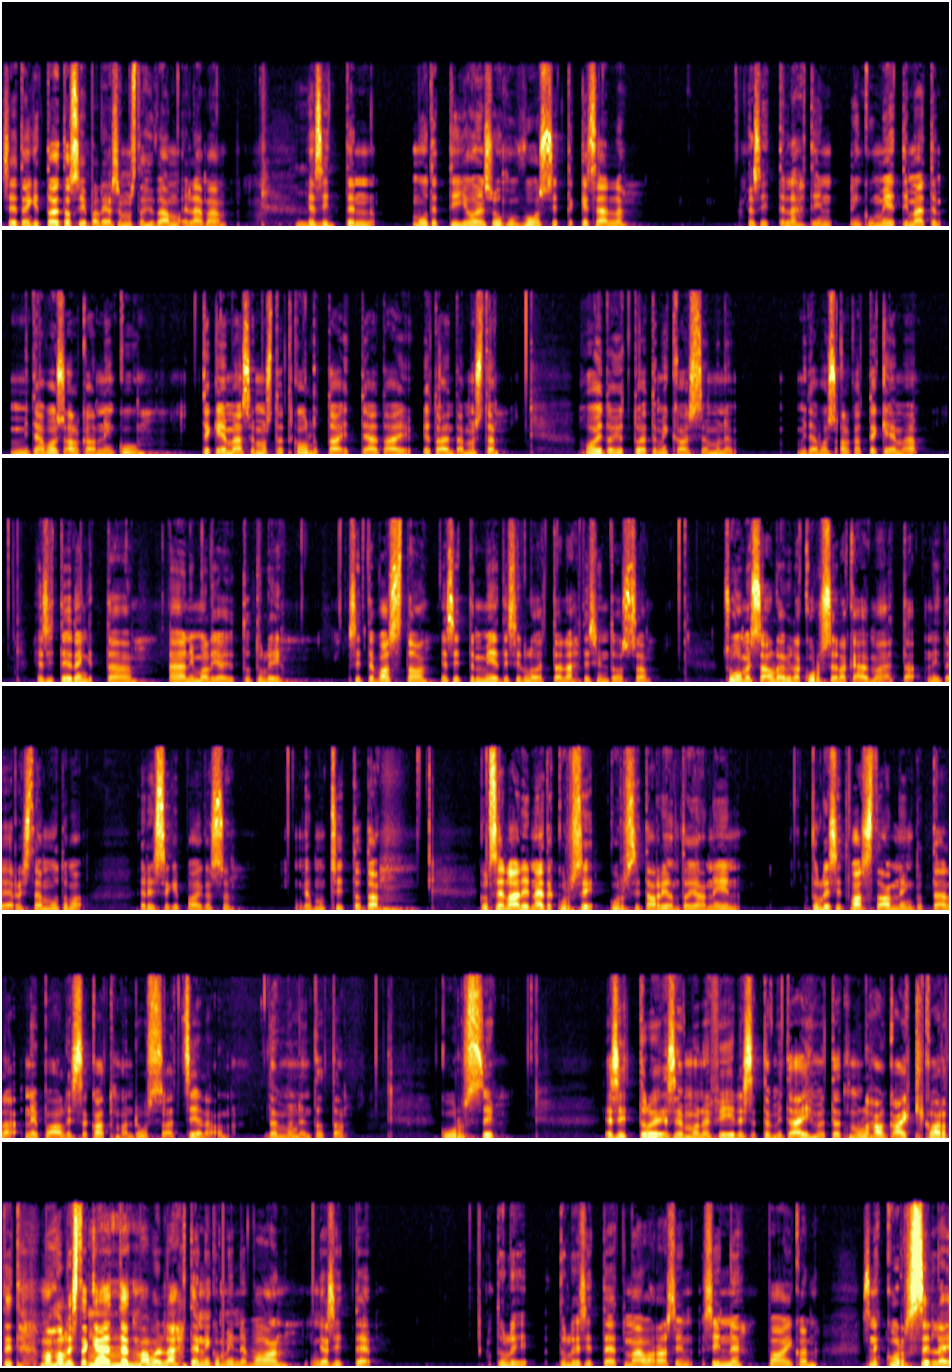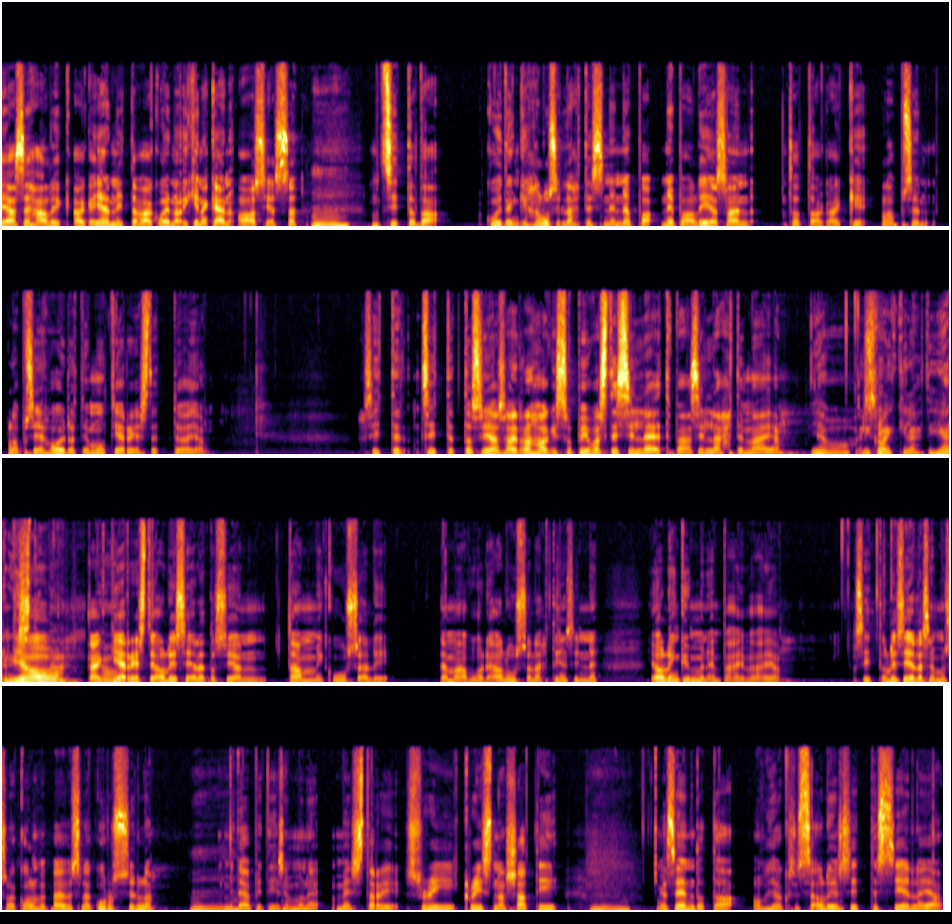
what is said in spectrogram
se jotenkin toi tosi paljon semmoista hyvää mun elämään. Mm-hmm. Ja sitten muutettiin Joensuuhun vuosi sitten kesällä ja sitten lähtiin niin kuin miettimään, että mitä voisi alkaa niin kuin tekemään semmoista, että kouluttaa itseä tai jotain tämmöistä hoitojuttua, että mikä olisi semmoinen, mitä voisi alkaa tekemään. Ja sitten jotenkin tämä äänimalia juttu tuli sitten vastaan ja sitten mietin silloin, että lähtisin tuossa Suomessa olevilla kursseilla käymään, että niitä järjestää muutama erissäkin paikassa. Ja, mutta sitten tota, kun selailin näitä kurssi, kurssitarjontoja, niin tuli sitten vastaan niin kuin täällä Nepalissa, Katmandussa, että siellä on tämmöinen tota, kurssi. Ja sitten tuli semmoinen fiilis, että mitä ihmettä, että mulla on kaikki kortit mahdollista mm. käyttää, että mä voin lähteä niin kuin minne vaan. Ja sitten tuli, tuli sitten, että mä varasin sinne paikan – sinne kurssille ja sehän oli aika jännittävää, kun en ole ikinä käynyt Aasiassa. Mm. Mutta sitten tota, kuitenkin halusin lähteä sinne Nepa- Nepaliin ja sain tota, kaikki lapsen, lapsien hoidot ja muut järjestettyä. Ja sitten, sitten tosiaan sain rahaakin sopivasti sille, että pääsin lähtemään. Ja Joo, eli sit, kaikki lähti järjestämään. Joo, kaikki joo. järjestö oli siellä tosiaan tammikuussa, eli tämän vuoden alussa lähtiin sinne ja olin kymmenen päivää. Ja sitten oli siellä semmoisella kolmepäiväisellä kurssilla, mm-hmm. mitä piti semmoinen mestari Sri Krishna Shati. Mm-hmm. Ja sen tota, ohjauksessa olin sitten siellä ja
